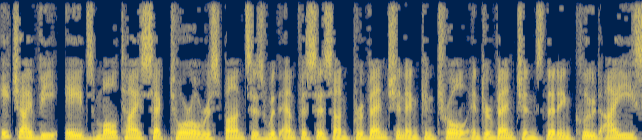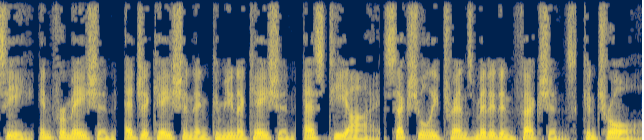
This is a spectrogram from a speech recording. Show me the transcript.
HIV, AIDS multi-sectoral responses with emphasis on prevention and control interventions that include IEC information, education and communication, STI sexually transmitted infections control,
